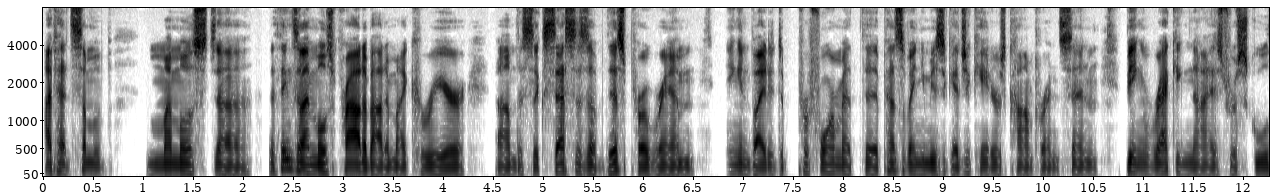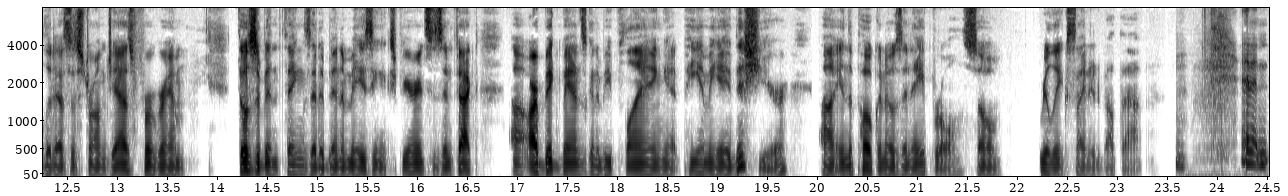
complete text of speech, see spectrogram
I've had some of my most uh, the things that I'm most proud about in my career, um, the successes of this program being invited to perform at the Pennsylvania Music Educators Conference and being recognized for a school that has a strong jazz program. Those have been things that have been amazing experiences. In fact, uh, our big band is going to be playing at PMEA this year uh, in the Poconos in April. So, really excited about that. And in,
